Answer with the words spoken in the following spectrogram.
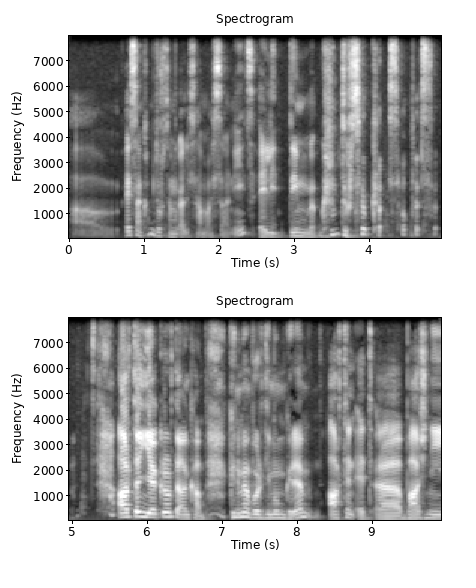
այս անգամ դուրս եմ գալիս համալսարանից, էլի դիմ գրում դուրս եմ գալիս համալսարանից։ Արդեն երկրորդ անգամ գնում եմ որ դիմում գրեմ, արդեն այդ բաժնի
